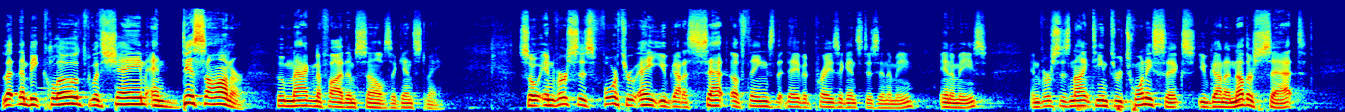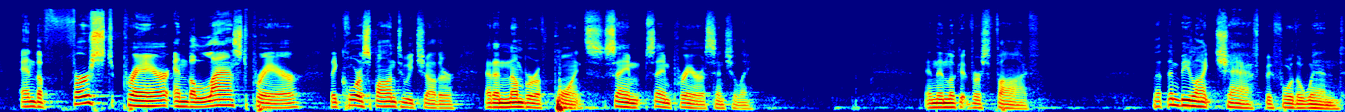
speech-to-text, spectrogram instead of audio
Let them be clothed with shame and dishonor, who magnify themselves against me. So in verses 4 through 8, you've got a set of things that David prays against his enemy, enemies. In verses 19 through 26, you've got another set and the first prayer and the last prayer, they correspond to each other at a number of points. Same, same prayer, essentially. And then look at verse 5. Let them be like chaff before the wind,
